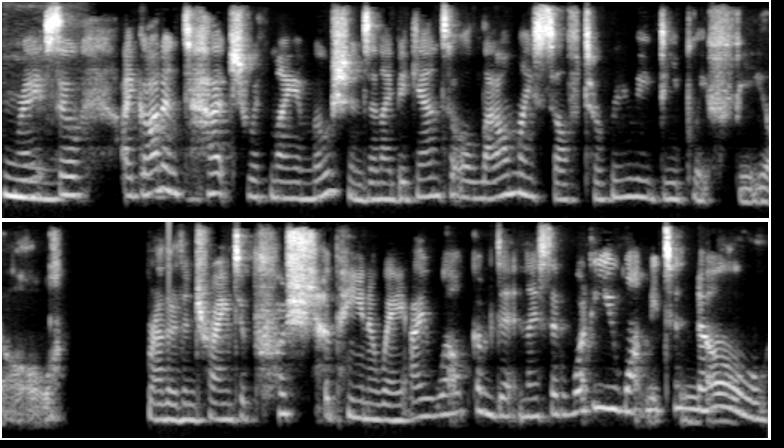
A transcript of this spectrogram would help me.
Mm. Right. So I got in touch with my emotions and I began to allow myself to really deeply feel rather than trying to push the pain away. I welcomed it and I said, What do you want me to know?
